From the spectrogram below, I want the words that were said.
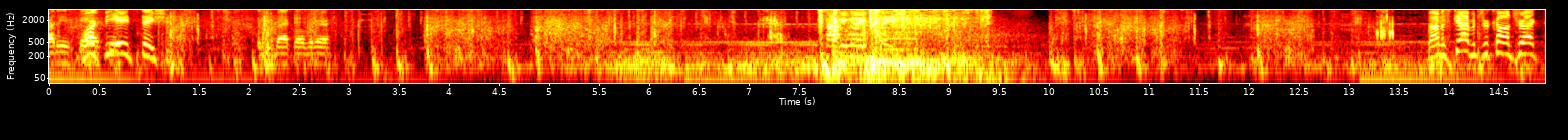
Mark the aid station. Put it back over there. Tagging aid station. Found a scavenger contract.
